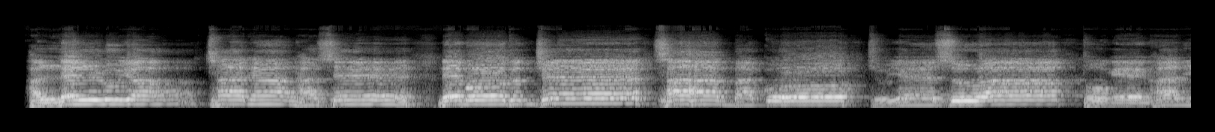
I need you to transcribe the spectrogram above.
할렐루야 찬양하세. 내 모든 죄 사함받고 주 예수와 동행하니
